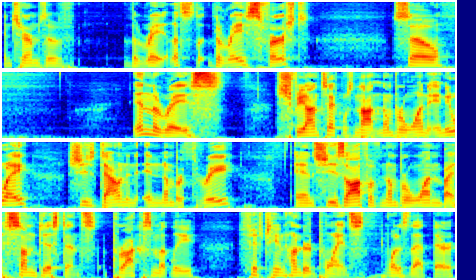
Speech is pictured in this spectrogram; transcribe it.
in terms of the race. Let's the race first. So, in the race, Swiatek was not number one anyway. She's down in, in number three, and she's off of number one by some distance, approximately 1,500 points. What is that there?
